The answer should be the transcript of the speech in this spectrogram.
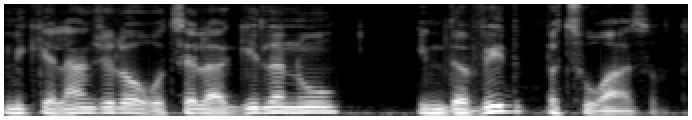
מיקלאנג'לו רוצה להגיד לנו עם דוד בצורה הזאת?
